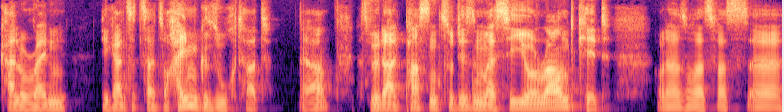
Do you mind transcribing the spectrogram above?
Kylo Ren, die ganze Zeit so heimgesucht hat. Ja, das würde halt passen zu diesem I See You Around Kid oder sowas, was, äh,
